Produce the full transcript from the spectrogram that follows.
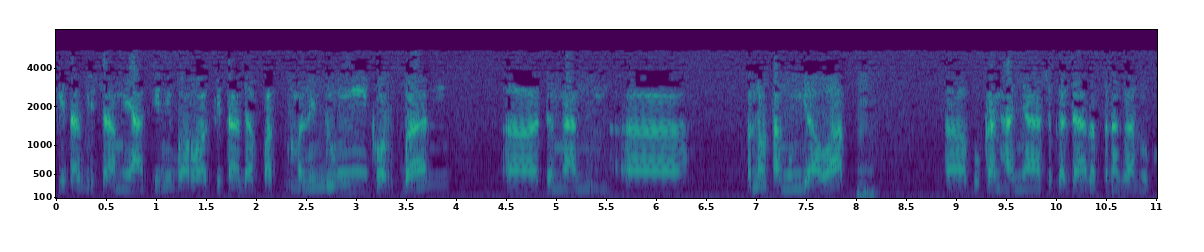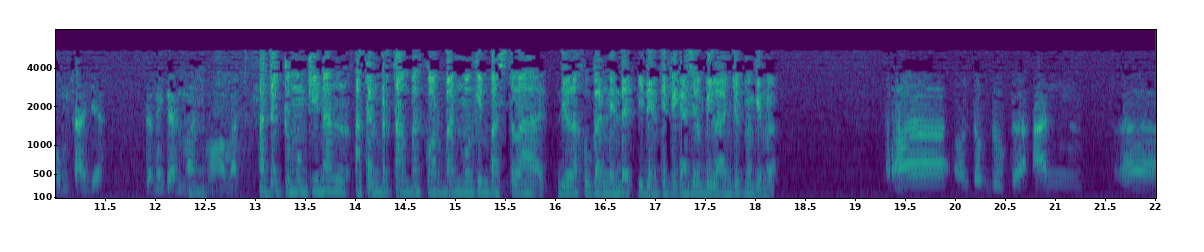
kita bisa meyakini bahwa kita dapat melindungi korban uh, dengan uh, penuh tanggung jawab, hmm. uh, bukan hanya sekedar penegakan hukum saja. Demikian Mas hmm. Muhammad. Ada kemungkinan akan bertambah korban mungkin pas setelah dilakukan identifikasi lebih lanjut mungkin Pak? Uh, untuk dugaan uh,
